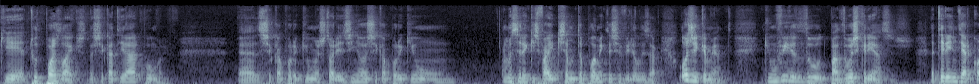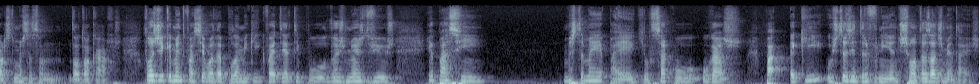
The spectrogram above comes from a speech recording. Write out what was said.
que é tudo pós likes. Deixa cá tirar, puma. Uh, deixa cá pôr aqui uma historiazinha, deixa cá pôr aqui um, uma cena que isto vai, que isto é muita polémica, deixa viralizar. Logicamente, que um vídeo de duas crianças a terem intercourse numa estação de autocarros, logicamente vai ser boa da polémica e que vai ter tipo 2 milhões de views. É pá, assim. Mas também é pá, é aquilo. Que o, o gajo. Pá, aqui os três intervenientes são atrasados mentais.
